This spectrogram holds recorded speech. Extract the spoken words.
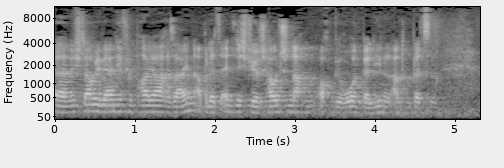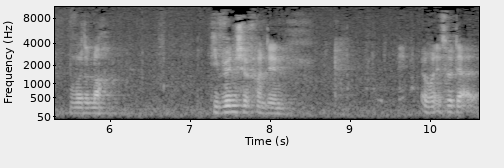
Ähm, ich glaube, wir werden hier für ein paar Jahre sein, aber letztendlich, wir schauen schon nach auch ein Büro in Berlin und anderen Plätzen, wo wir dann noch die Wünsche von den so der,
